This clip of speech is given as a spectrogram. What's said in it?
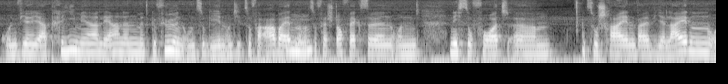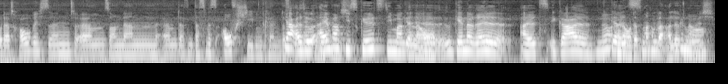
und wir ja primär lernen, mit Gefühlen umzugehen und die zu verarbeiten mhm. und zu verstoffwechseln und nicht sofort ähm, zu schreien, weil wir leiden oder traurig sind, ähm, sondern ähm, dass, dass wir es aufschieben können. Das ja, also einfach nicht. die Skills, die man genau. äh, generell als egal. Ne, genau, als, das machen wir alle genau. durch.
